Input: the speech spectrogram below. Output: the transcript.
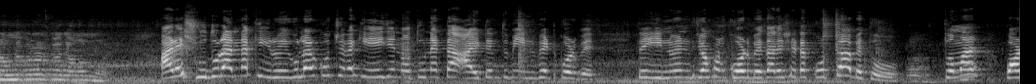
রান্না করার কাজ আমার নয়। আরে শুধু রান্না কি রেগুলার করছ নাকি? এই যে নতুন একটা আইটেম তুমি ইনভেট করবে। তো ইনভেন্ট যখন করবে তাহলে সেটা করতে হবে তো? হ্যাঁ। তোমার পর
